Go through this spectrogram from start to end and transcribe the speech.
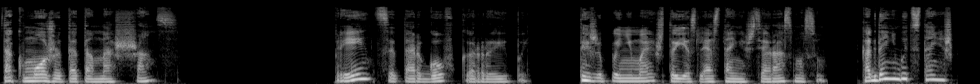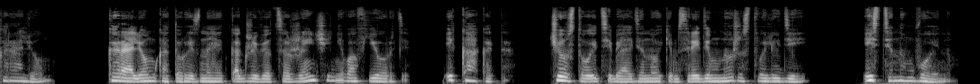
Так может, это наш шанс? Принц и торговка рыбой. Ты же понимаешь, что если останешься Расмусом, когда-нибудь станешь королем. Королем, который знает, как живется женщине во фьорде. И как это? Чувствует себя одиноким среди множества людей. Истинным воином.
